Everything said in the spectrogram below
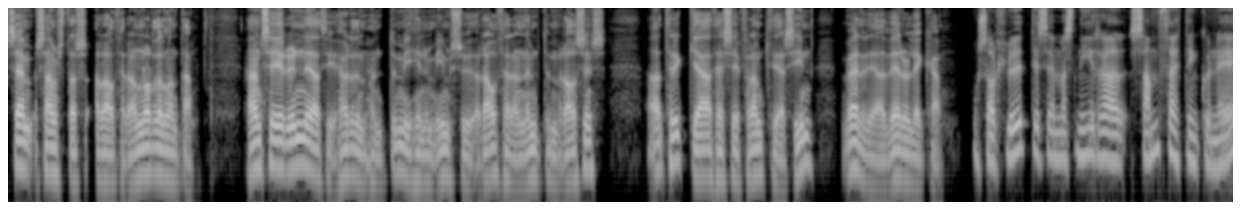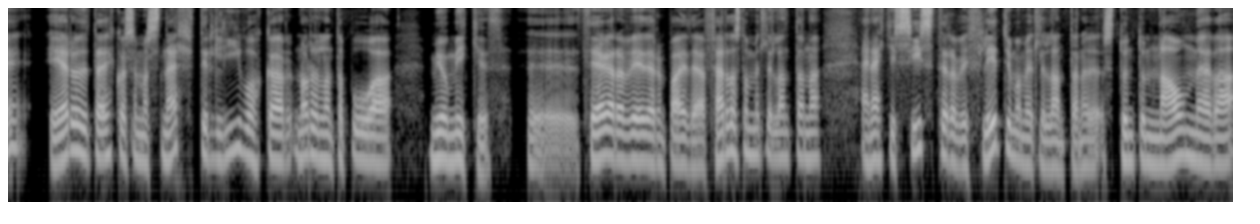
sem samstagsráð þeirra Norðurlanda. Hann segir unnið að því hörðum höndum í hinnum ímsu ráþæra nefndum ráðsins að tryggja að þessi framtíðar sín verði að veruleika. Og sá hluti sem að snýra samþættingunni eru þetta eitthvað sem að snertir líf okkar Norðurlanda búa mjög mikið. Eh, þegar við erum bæði að ferðast á millilandana en ekki síst þegar við flytjum á millilandana stundum nám eða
